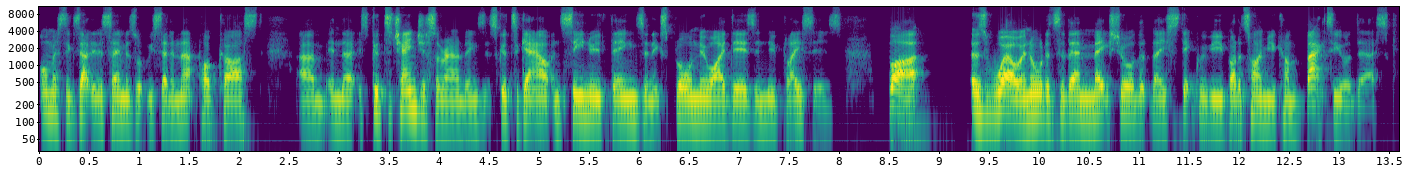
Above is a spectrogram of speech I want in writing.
almost exactly the same as what we said in that podcast. Um, in that it's good to change your surroundings. It's good to get out and see new things and explore new ideas in new places. But as well, in order to then make sure that they stick with you by the time you come back to your desk,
